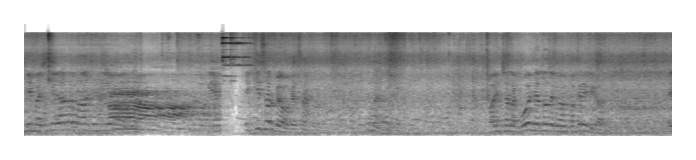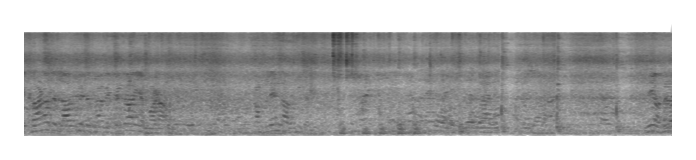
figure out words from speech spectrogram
ये मछली दाल और पाँच इंच हाँ। इक्कीस रुपये हो गया सब और इन शाला बहुत जल्द तो मैं बकरी लिखा ये खाना तो लाजमी रखना चंगा या माड़ा कंप्लेन लाजमी नहीं तो तो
